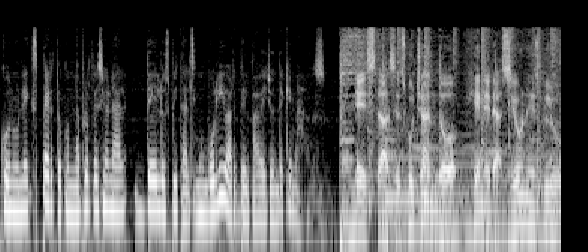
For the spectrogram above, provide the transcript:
con un experto, con una profesional del Hospital Simón Bolívar, del pabellón de quemados. Estás escuchando Generaciones Blue.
